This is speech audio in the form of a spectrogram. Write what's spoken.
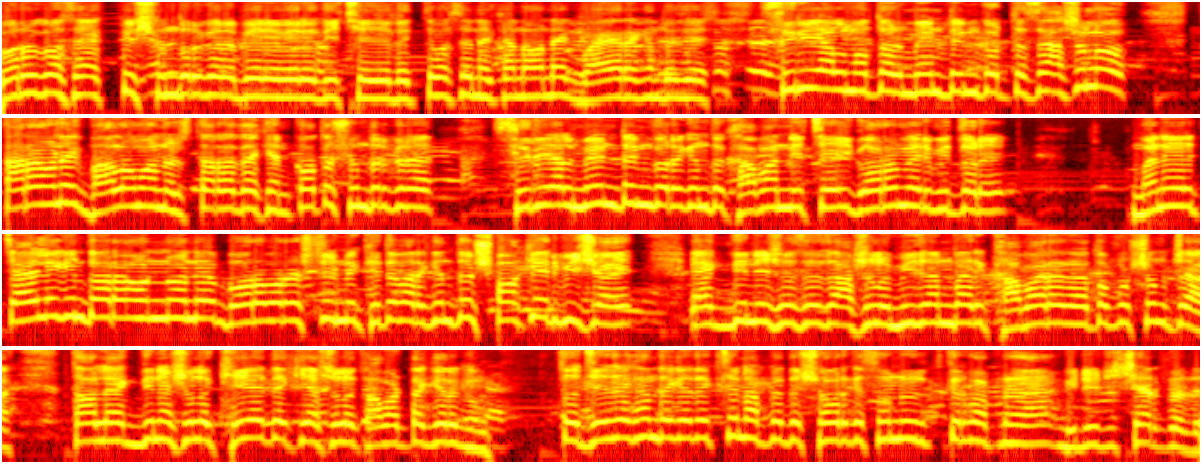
গরু গোছে এক পিস সুন্দর করে বেড়ে বেড়ে দিচ্ছে। এই যে দেখতে পাচ্ছেন এখানে অনেক ভাইয়েরা কিন্তু যে সিরিয়াল মতো মেনটেন করতেছে। আসলে তারা অনেক ভালো মানুষ। তারা দেখেন কত সুন্দর করে সিরিয়াল মেনটেন করে কিন্তু খাবার নিচ্ছে। এই গরমের ভিতরে মানে চাইলে কিন্তু আর অন্য অনেক বড় বড় রেস্টুরেন্টে খেতে পারে, কিন্তু শখের বিষয়। একদিন এসেছে যে আসলে মিজান বাড়ির খাবারের এত প্রশংসা, তাহলে একদিন আসলে খেয়ে দেখি আসলে খাবারটা কীরকম। তো যে যেখান থেকে দেখছেন, আপনাদের সবার কাছে অনুরোধ করব, আপনারা ভিডিওটি শেয়ার করে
